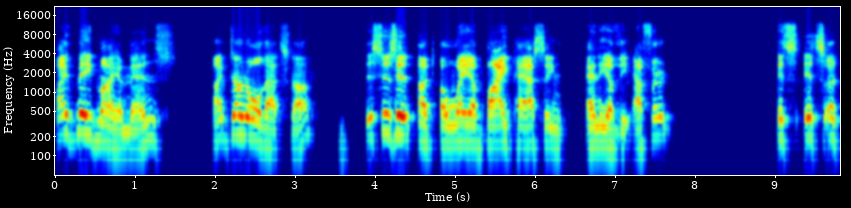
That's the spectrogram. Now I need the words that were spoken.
I've made my amends. I've done all that stuff. This isn't a, a way of bypassing any of the effort. It's it's a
